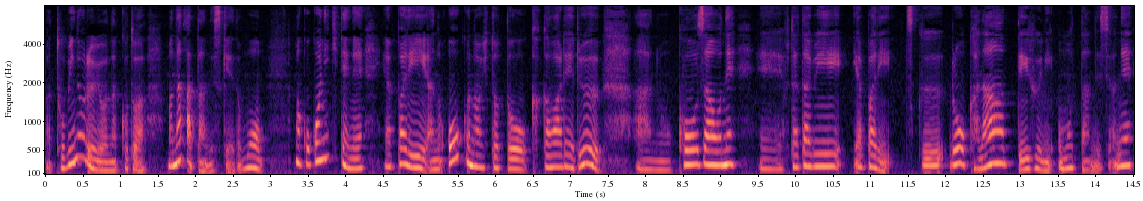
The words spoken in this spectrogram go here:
まあ、飛び乗るようなことは、まあ、なかったんですけれどもまあ、ここに来てねやっぱりあの多くの人と関われるあの講座をね、えー、再びやっぱり作ろうかなっていうふうに思ったんですよね。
